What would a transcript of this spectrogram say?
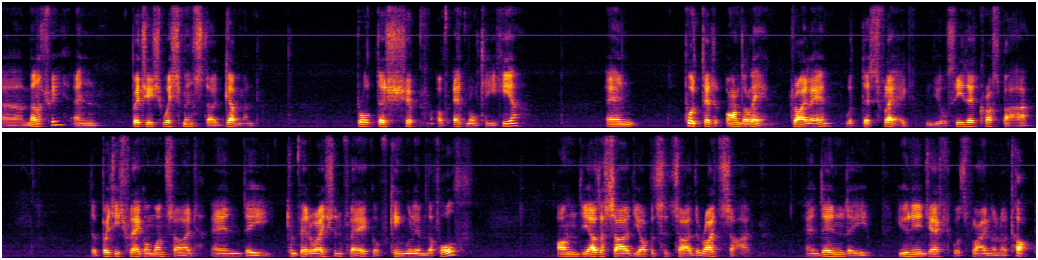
uh, military and British Westminster government brought this ship of Admiralty here and put it on the land, dry land, with this flag. And you'll see that crossbar, the British flag on one side and the Confederation flag of King William IV on the other side, the opposite side, the right side. And then the Union Jack was flying on the top.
